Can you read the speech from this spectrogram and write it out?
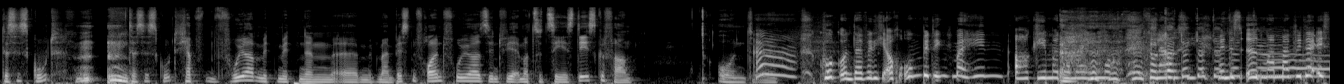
das ist gut. Das ist gut. Ich habe früher mit, mit einem, äh, mit meinem besten Freund früher sind wir immer zu CSDs gefahren. Und äh, Guck, und da will ich auch unbedingt mal hin. Oh, gehen wir da mal hin. Klausi, wenn es irgendwann mal wieder ist.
